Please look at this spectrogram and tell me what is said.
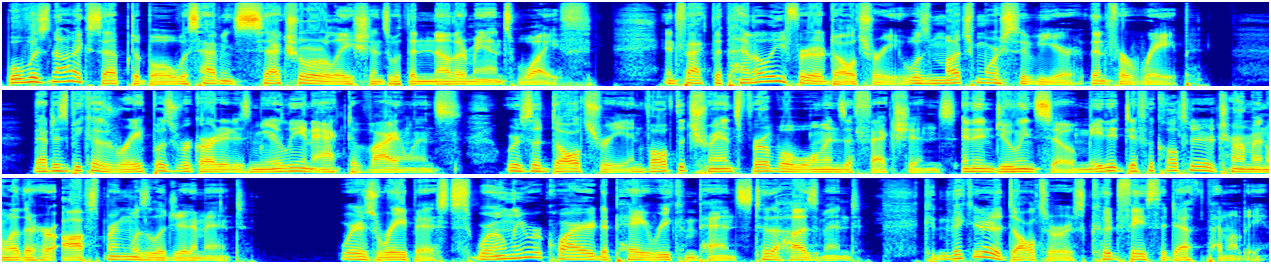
What was not acceptable was having sexual relations with another man's wife. In fact, the penalty for adultery was much more severe than for rape. That is because rape was regarded as merely an act of violence, whereas adultery involved the transfer of a woman's affections, and in doing so, made it difficult to determine whether her offspring was legitimate. Whereas rapists were only required to pay recompense to the husband, convicted adulterers could face the death penalty.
